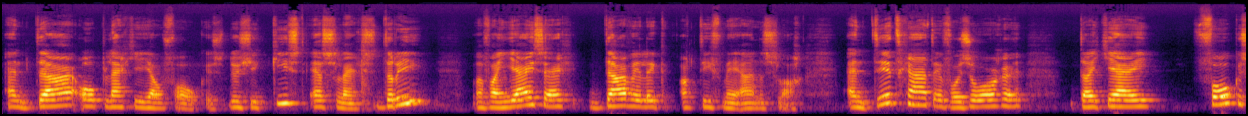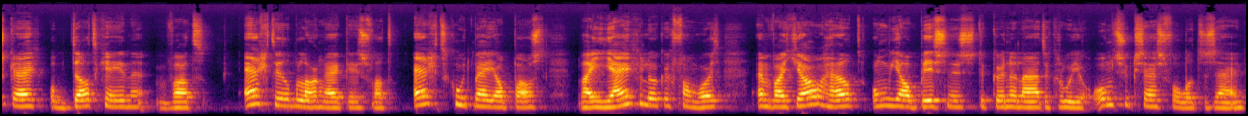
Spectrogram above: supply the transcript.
En daarop leg je jouw focus. Dus je kiest er slechts drie waarvan jij zegt, daar wil ik actief mee aan de slag. En dit gaat ervoor zorgen dat jij focus krijgt op datgene wat echt heel belangrijk is, wat echt goed bij jou past, waar jij gelukkig van wordt en wat jou helpt om jouw business te kunnen laten groeien, om succesvoller te zijn.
